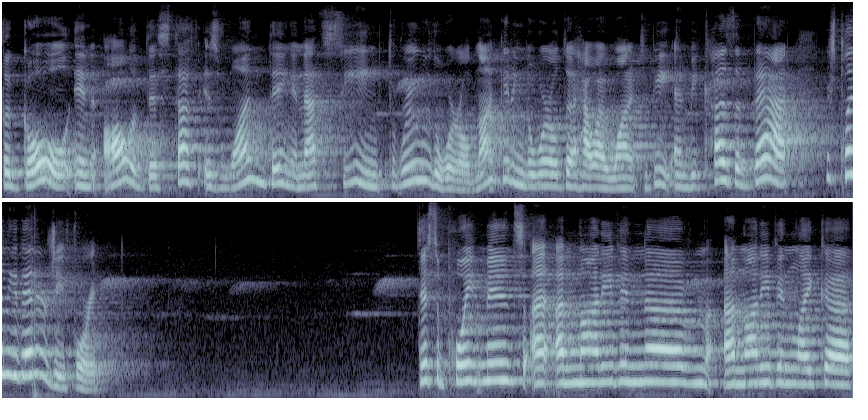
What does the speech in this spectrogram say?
the goal in all of this stuff is one thing, and that's seeing through the world, not getting the world to how I want it to be. And because of that, there's plenty of energy for it. Disappointments. I, am not even. Um, I'm not even like. Uh,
